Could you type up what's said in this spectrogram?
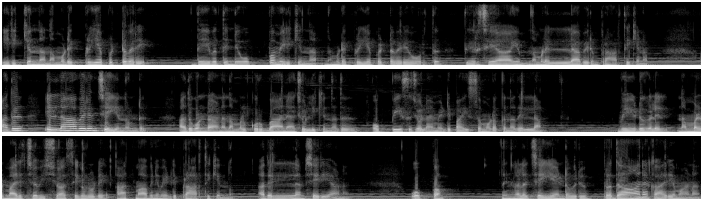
ഇരിക്കുന്ന നമ്മുടെ പ്രിയപ്പെട്ടവരെ ദൈവത്തിന്റെ ഒപ്പം ഇരിക്കുന്ന നമ്മുടെ പ്രിയപ്പെട്ടവരെ ഓർത്ത് തീർച്ചയായും നമ്മളെല്ലാവരും പ്രാർത്ഥിക്കണം. അത് എല്ലാവരും ചെയ്യുന്നുണ്ട്. അതുകൊണ്ടാണ് നമ്മൾ കുർബാന ചൊല്ലിക്കുന്നത് ഒപ്പീസ് ചൊല്ലാൻ വേണ്ടി പൈസ മുടക്കുന്നതെല്ലാം. വീടുകളിൽ നമ്മൾ മരിച്ച വിശ്വാസികളുടെ ആത്മാവിന് വേണ്ടി പ്രാർത്ഥിക്കുന്നു. അതെല്ലാം ശരിയാണ്. ഒപ്പം നിങ്ങൾ ചെയ്യേണ്ട ഒരു പ്രധാന കാര്യമാണ്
